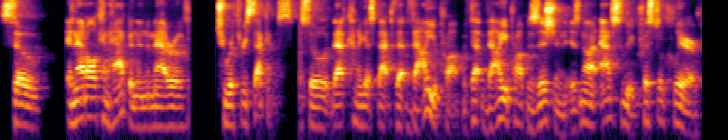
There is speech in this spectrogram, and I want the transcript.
So, and that all can happen in a matter of two or three seconds. So that kind of gets back to that value prop. If that value proposition is not absolutely crystal clear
